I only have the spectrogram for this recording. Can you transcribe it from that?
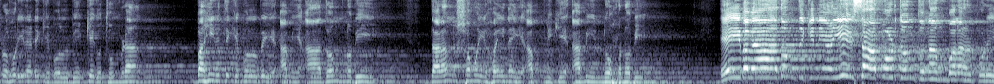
প্রহরীরা ডেকে বলবে, কে গো তোমরা? বাহির থেকে বলবে, আমি আদম নবী। দাঁড়ান, সময় হয় নাই, আপনি কে আমি নোহ নবী? এইভাবে আদম থেকে নিয়ে ঈসা পর্যন্ত নাম বলার পরে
